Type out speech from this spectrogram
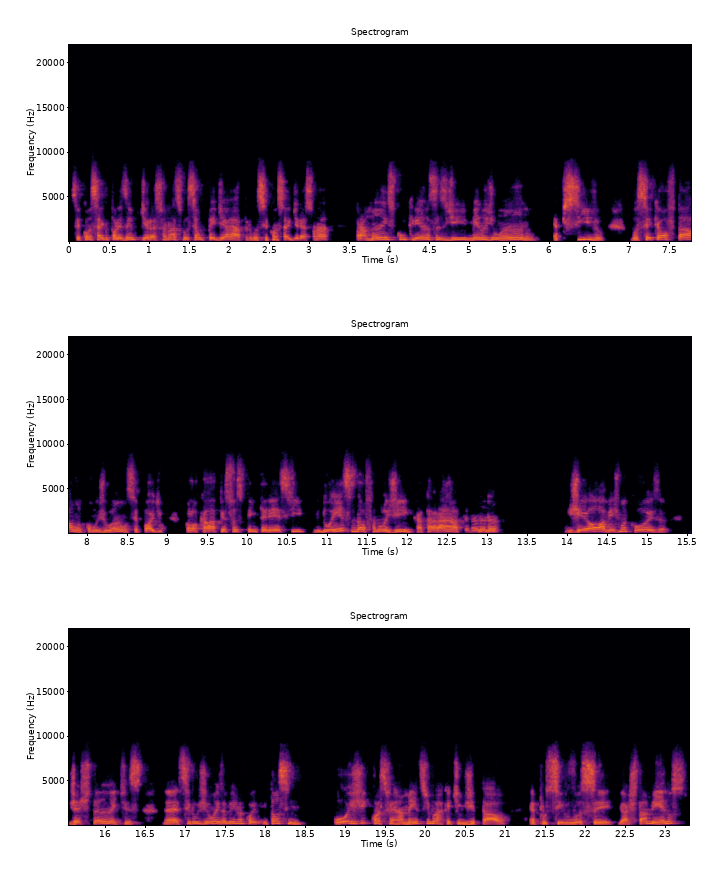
Você consegue, por exemplo, direcionar, se você é um pediatra, você consegue direcionar para mães com crianças de menos de um ano. É possível. Você que é oftalmo, como o João, você pode colocar lá pessoas que têm interesse em doenças da oftalmologia, catarata, nananã. GO, a mesma coisa. Gestantes, né, cirurgiões, a mesma coisa. Então, assim, hoje, com as ferramentas de marketing digital, é possível você gastar menos,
